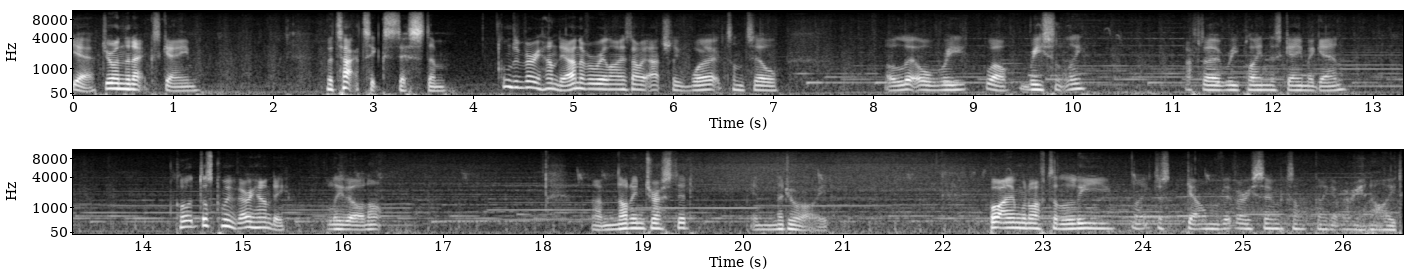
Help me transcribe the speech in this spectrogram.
yeah during the next game. The tactics system comes in very handy. I never realised how it actually worked until a little re well recently after replaying this game again. It does come in very handy, believe it or not. I'm not interested in the droid. But I am going to have to leave, like, just get on with it very soon because I'm going to get very annoyed.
